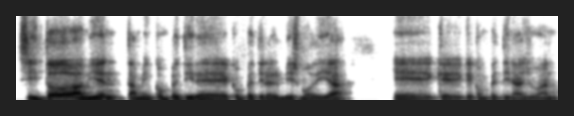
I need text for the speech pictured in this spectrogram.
si todo va bien, también competiré, competiré el mismo día eh, que, que competirá Joan.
